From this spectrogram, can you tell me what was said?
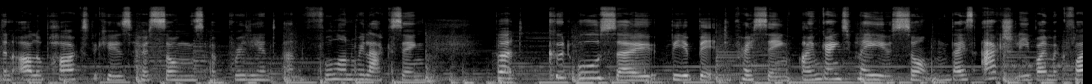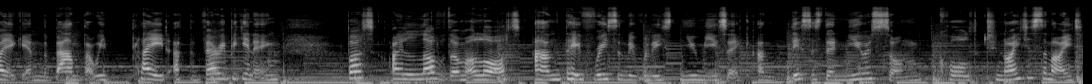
than Arlo Parks because her songs are brilliant and full on relaxing, but could also be a bit depressing, I'm going to play you a song that is actually by McFly again, the band that we played at the very beginning. But I love them a lot, and they've recently released new music, and this is their newest song called Tonight is the Night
